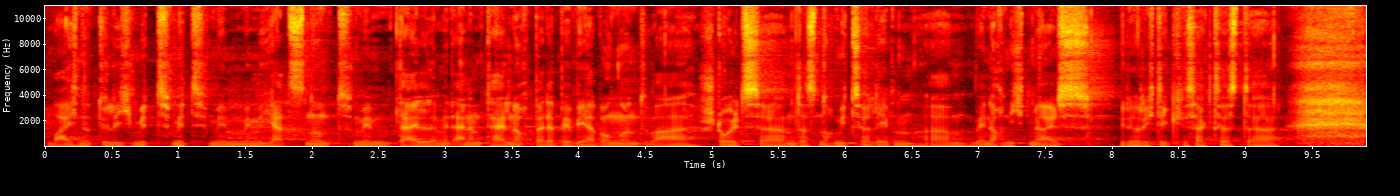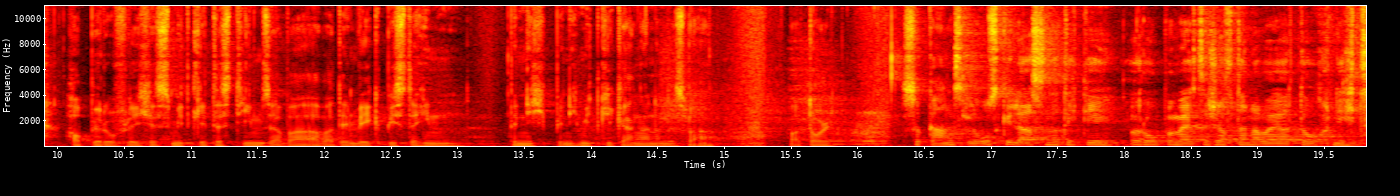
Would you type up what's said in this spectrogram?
war ich natürlich mit, mit, mit, mit dem Herzen und mit, dem Teil, mit einem Teil noch bei der Bewerbung und war stolz, ähm, das noch mitzuerleben. Ähm, wenn auch nicht mehr als, wie du richtig gesagt hast, äh, hauptberufliches Mitglied des Teams, aber, aber den Weg bis dahin bin ich, bin ich mitgegangen und das war, war toll. So ganz losgelassen hatte ich die Europameisterschaft dann aber ja doch nicht.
